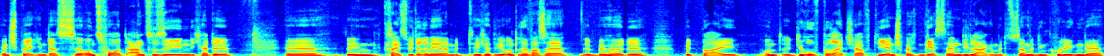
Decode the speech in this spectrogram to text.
entsprechend das äh, uns vor Ort anzusehen. Ich hatte äh, den Kreisveterinär damit, ich hatte die untere Wasserbehörde mit bei und die Rufbereitschaft, die entsprechend gestern die Lage mit, zusammen mit den Kollegen der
